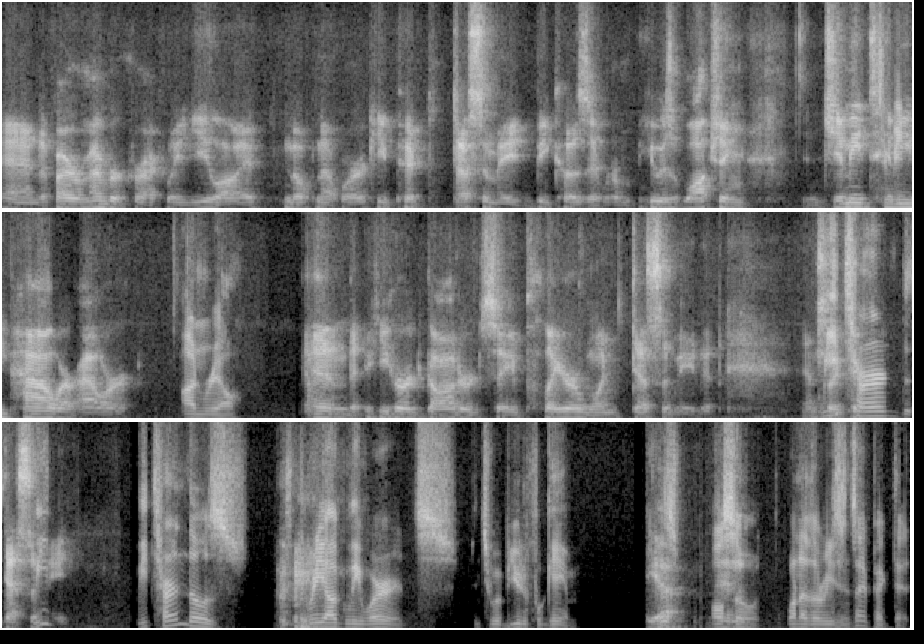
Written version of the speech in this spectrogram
and if I remember correctly, Eli Milk Network he picked Decimate because it rem- he was watching Jimmy Timmy Power Hour. Unreal. And he heard Goddard say "Player One decimated," and so we turned Decimate. we turned those three ugly words into a beautiful game. Yeah, also one of the reasons i picked it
